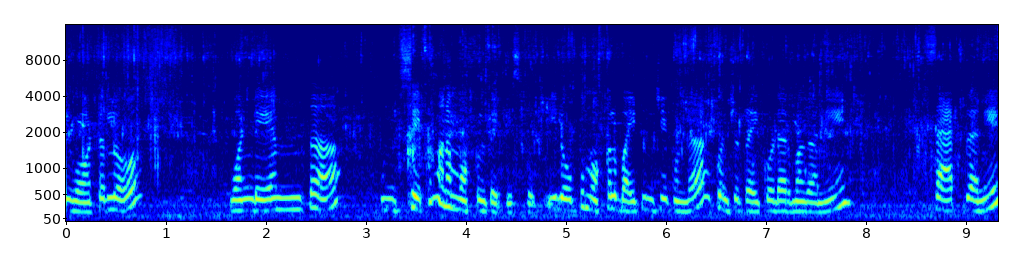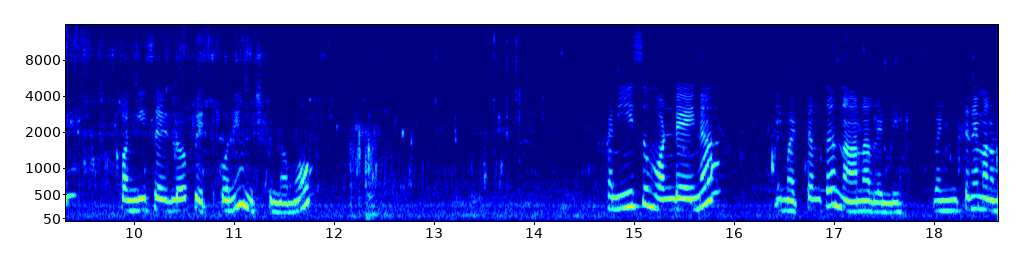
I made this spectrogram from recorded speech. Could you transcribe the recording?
ఈ వాటర్లో వన్ డే అంతా ఉంచేపు మనం మొక్కలు పెట్టేసుకోవచ్చు. ఈ లోపు మొక్కలు బయట ఉంచేయకుండా కొంచెం ట్రైకోడర్మా కానీ శాప్ కానీ ఫంగీ సైడ్లో పెట్టుకొని ఉంచుకున్నాము. కనీసం వన్ డే అయినా ఈ మట్టి అంతా నానాలండి. వెంటనే మనం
